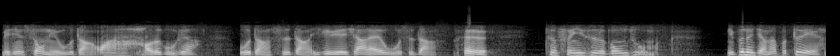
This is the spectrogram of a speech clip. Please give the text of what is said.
每天送你五档，哇，好的股票，五档十档，一个月下来五十档，呵呵，这分析师的工作嘛，你不能讲他不对啊。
